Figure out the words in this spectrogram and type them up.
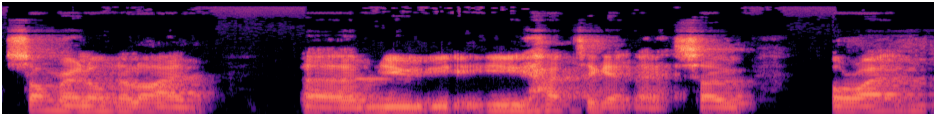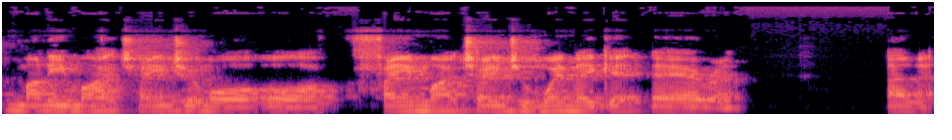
Somewhere along the line, um, you, you you had to get there. So, all right, money might change them, or, or fame might change them when they get there, and and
